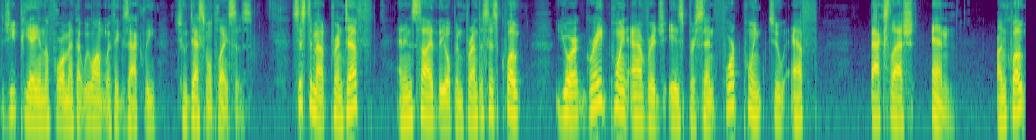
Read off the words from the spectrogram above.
the GPA in the format that we want with exactly two decimal places. System out printf, and inside the open parenthesis, quote, your grade point average is percent 4.2f backslash n, unquote,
